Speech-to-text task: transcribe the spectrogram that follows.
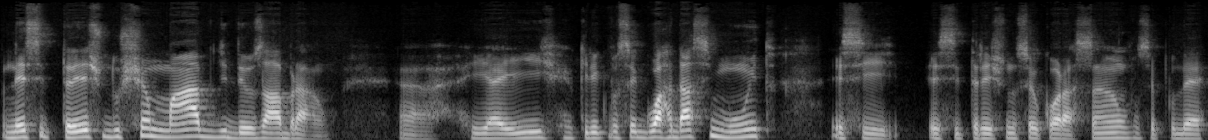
nesse trecho do chamado de Deus a Abraão. Ah, e aí eu queria que você guardasse muito esse, esse trecho no seu coração, você puder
